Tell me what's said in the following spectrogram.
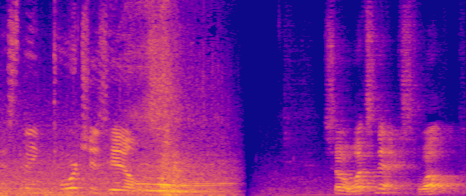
This thing torches hills. So Well,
